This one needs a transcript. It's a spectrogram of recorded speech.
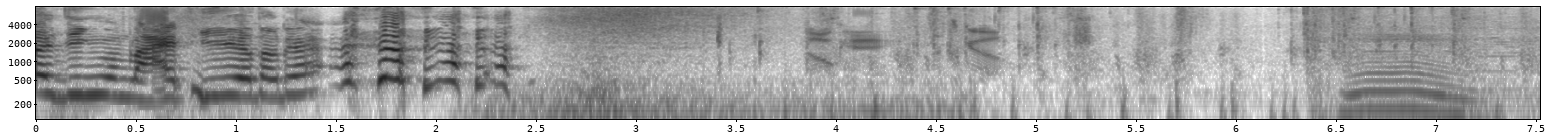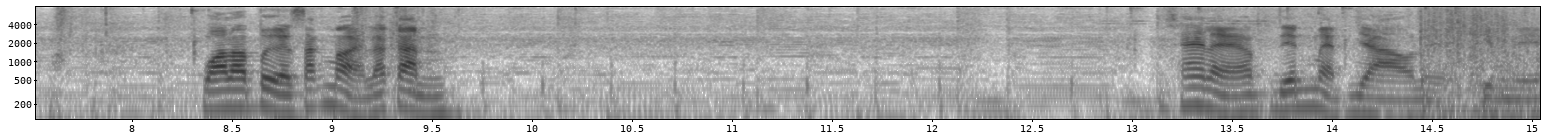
อยิงผมหลายทีแล้วตรงเนี้ยวาระเบิดสักหน่อยแล้วกัน ใช่เลยครับเดนแมตช์ยาวเลยทีมนี้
